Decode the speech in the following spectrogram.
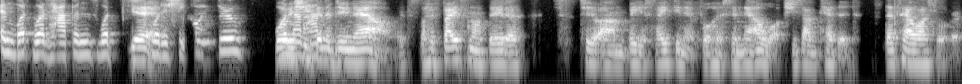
And what what happens? What's yeah. what is she going through? What is she going to do now? It's her faith's not there to to um, be a safety net for her. So now what? She's untethered. That's how I saw it.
